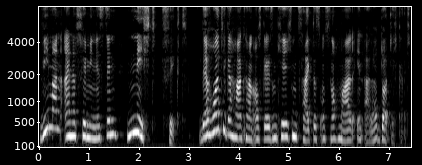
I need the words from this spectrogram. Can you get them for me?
wie man eine Feministin nicht fickt. Der heutige Hakan aus Gelsenkirchen zeigt es uns nochmal in aller Deutlichkeit.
